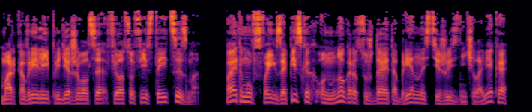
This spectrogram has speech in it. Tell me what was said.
Марк Аврелий придерживался философии стоицизма, поэтому в своих записках он много рассуждает о бренности жизни человека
